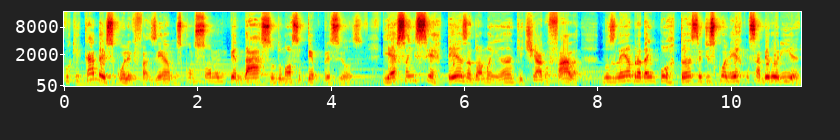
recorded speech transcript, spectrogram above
Porque cada escolha que fazemos consome um pedaço do nosso tempo precioso. E essa incerteza do amanhã que Tiago fala nos lembra da importância de escolher com sabedoria.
